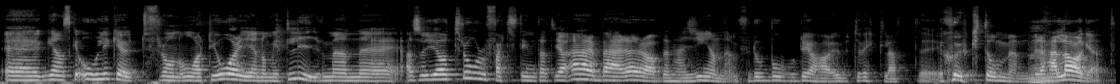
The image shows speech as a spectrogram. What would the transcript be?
eh, ganska olika ut från år till år genom mitt liv. Men eh, alltså jag tror faktiskt inte att jag är bärare av den här genen. För då borde jag ha utvecklat eh, sjukdomen vid det här laget.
